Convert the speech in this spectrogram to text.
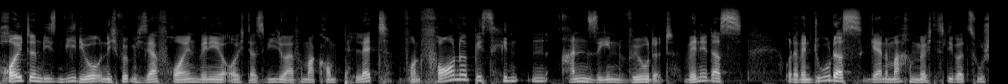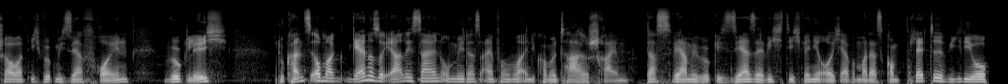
heute in diesem Video und ich würde mich sehr freuen, wenn ihr euch das Video einfach mal komplett von vorne bis hinten ansehen würdet. Wenn ihr das oder wenn du das gerne machen möchtest, lieber Zuschauer, ich würde mich sehr freuen, wirklich. Du kannst auch mal gerne so ehrlich sein und mir das einfach mal in die Kommentare schreiben. Das wäre mir wirklich sehr, sehr wichtig, wenn ihr euch einfach mal das komplette Video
